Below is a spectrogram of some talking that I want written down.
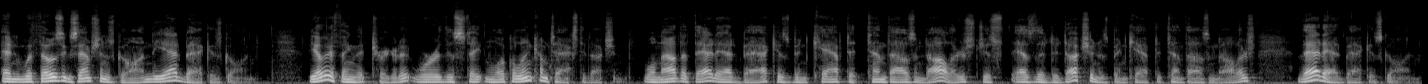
And with those exemptions gone, the add back is gone. The other thing that triggered it were the state and local income tax deductions. Well, now that that add back has been capped at $10,000, just as the deduction has been capped at $10,000, that add back is gone.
